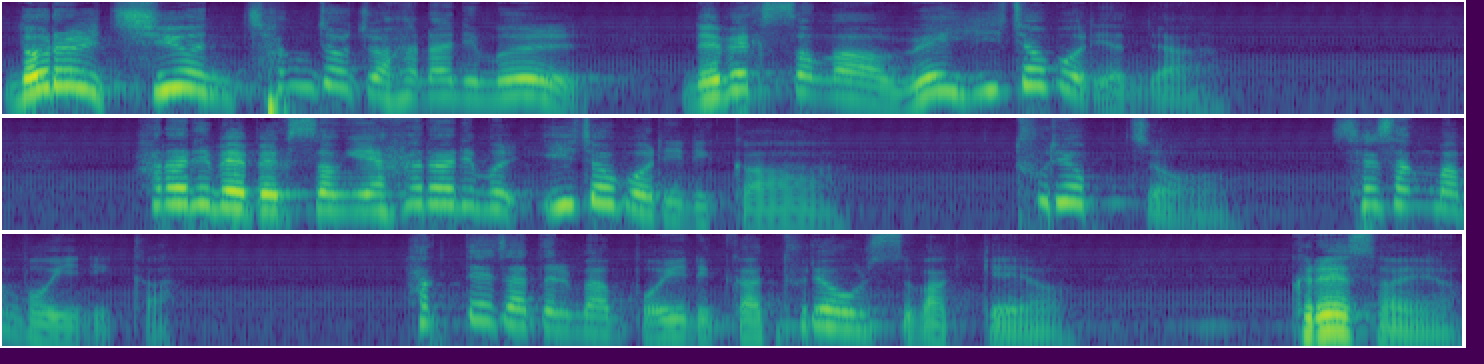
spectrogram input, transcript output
너를 지은 창조주 하나님을 내 백성아 왜 잊어버렸냐? 하나님의 백성이 하나님을 잊어버리니까 두렵죠. 세상만 보이니까. 학대자들만 보이니까 두려울 수밖에요. 그래서요.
